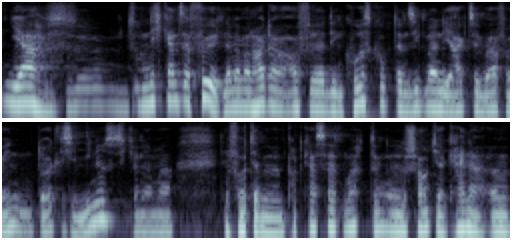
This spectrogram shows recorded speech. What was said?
ja, so nicht ganz erfüllt. Ne? Wenn man heute auf äh, den Kurs guckt, dann sieht man, die Aktie war vorhin deutlich im Minus. Ich kann ja mal, der Vorteil, wenn man einen Podcast hat, macht, dann äh, schaut ja keiner, äh,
